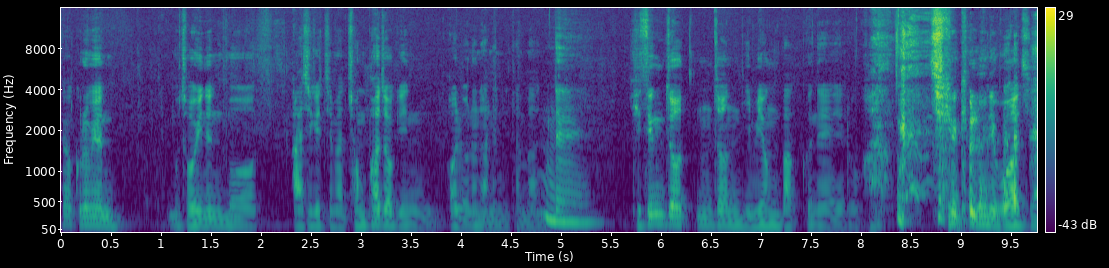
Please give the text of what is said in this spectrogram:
제가 그러면 뭐 저희는 뭐 아시겠지만 정파적인 언론은 아닙니다만 네. 기승전전 이명박근혜로 가 지금 결론이 모아진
